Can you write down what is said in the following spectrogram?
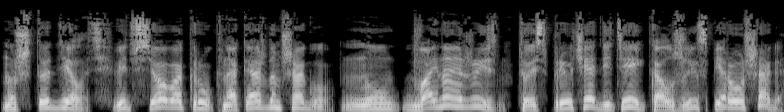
«Ну что делать? Ведь все вокруг, на каждом шагу. Ну, двойная жизнь, то есть приучать детей к лжи с первого шага».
